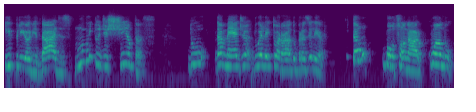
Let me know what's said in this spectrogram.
e prioridades muito distintas do, da média do eleitorado brasileiro. Então, Bolsonaro, quando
